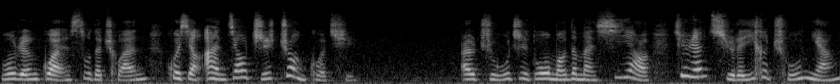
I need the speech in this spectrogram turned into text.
无人管束的船会向暗礁直撞过去。而足智多谋的满西奥居然娶了一个厨娘。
